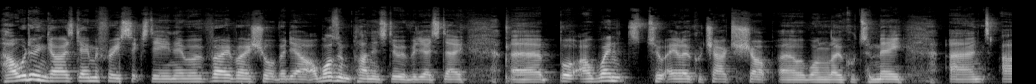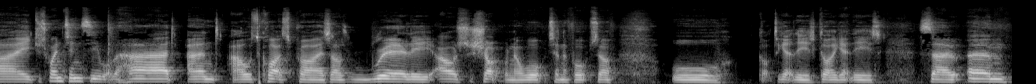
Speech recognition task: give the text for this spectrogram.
How are we doing guys? Gamer316, they were a very very short video. I wasn't planning to do a video today, uh, but I went to a local charity shop, uh, one local to me, and I just went in to see what they had, and I was quite surprised. I was really, I was shocked when I walked in. I thought to myself, oh, got to get these, got to get these. So, um,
